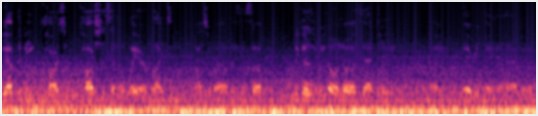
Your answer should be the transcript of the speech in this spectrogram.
we have to be cautious, cautious and aware of like our surroundings and stuff because we don't know exactly like everything that happening.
